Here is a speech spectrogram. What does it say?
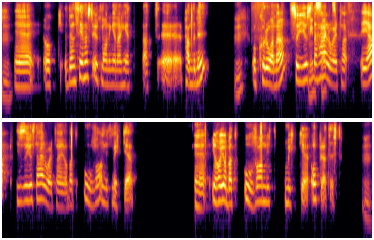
Mm. Eh, och den senaste utmaningen har hetat eh, pandemi mm. och corona. Så just det, här året har, ja, så just det här året har jag jobbat ovanligt mycket. Eh, jag har jobbat ovanligt mycket operativt. Mm.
